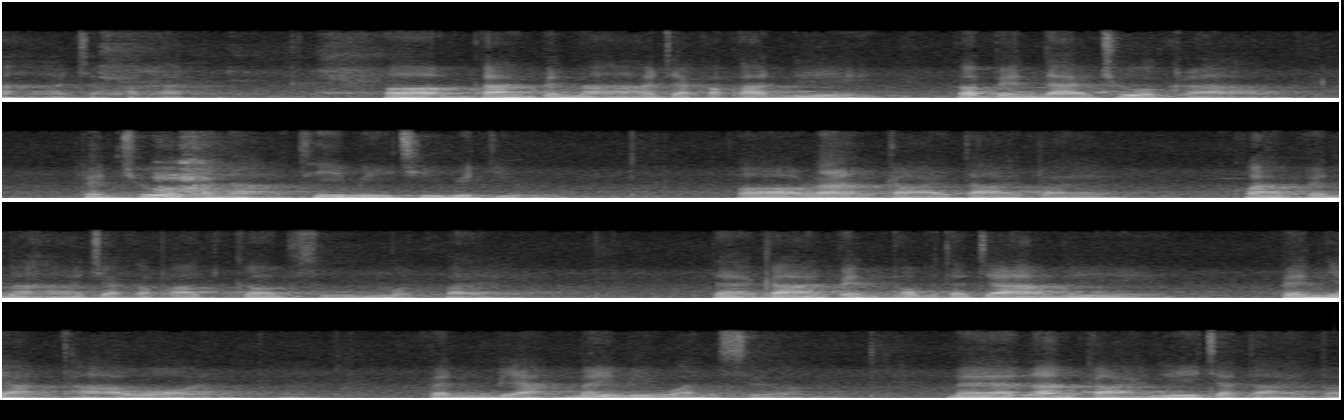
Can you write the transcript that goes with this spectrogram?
มหาจักรพรรดิเพราะการเป็นมหาจักรพรรดินี้ก็เป็นได้ชั่วคราว เป็นชั่วขณะที่มีชีวิตอยู่ พอร่างกายตายไป ความเป็นมหาจักรพรรดิก็สูญหมดไป แต่การเป็นพระพุทธเจ้านี้เป็นอย่างถาวร เป็นอย่างไม่มีวันเสื่อม แม้ร่างกายนี้จะตายไป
